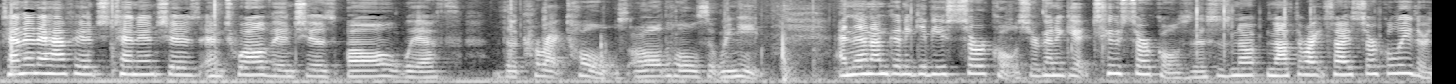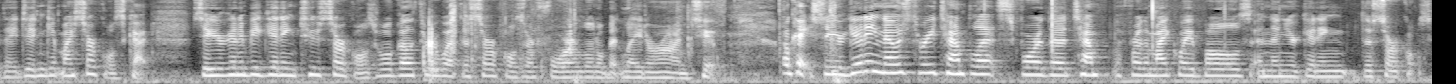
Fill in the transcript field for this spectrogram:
10 and a half inch, 10 inches, and 12 inches, all with the correct holes, all the holes that we need. And then I'm going to give you circles. You're going to get two circles. This is not, not the right size circle either. They didn't get my circles cut. So you're going to be getting two circles. We'll go through what the circles are for a little bit later on too. Okay, so you're getting those three templates for the temp for the microwave bowls, and then you're getting the circles.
